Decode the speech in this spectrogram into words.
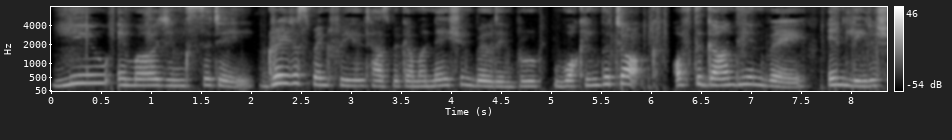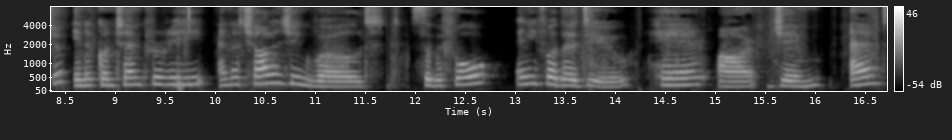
new emerging city. Greater Springfield has become a nation building group walking the talk of the Gandhian way in leadership in a contemporary and a challenging world. So, before any further ado, here are Jim and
